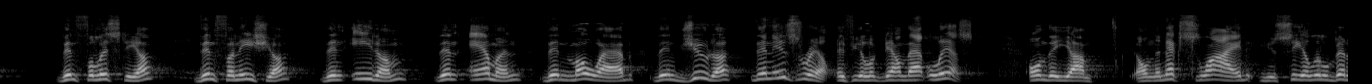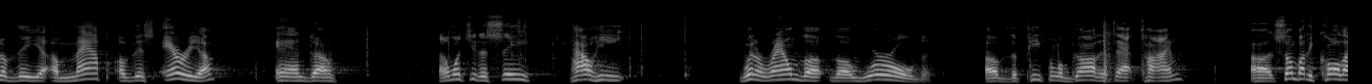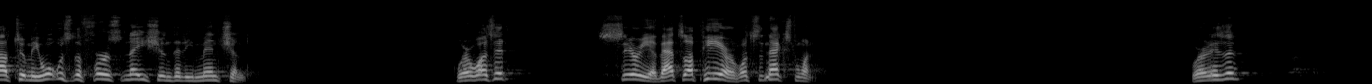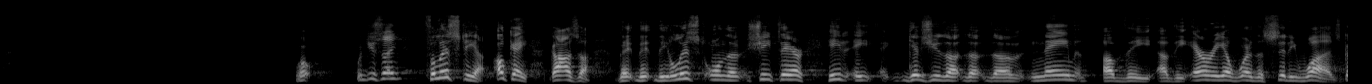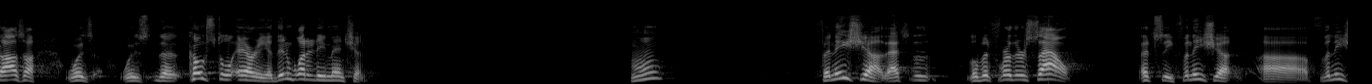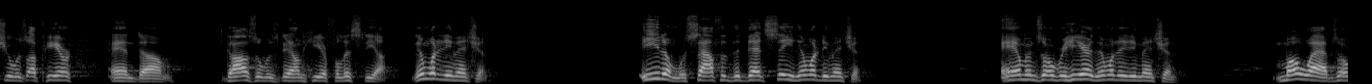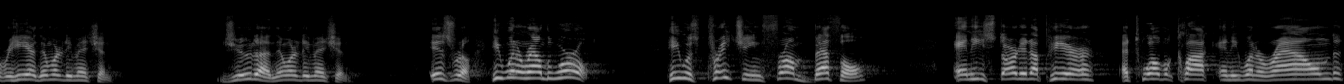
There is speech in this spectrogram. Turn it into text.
then Philistia, then Phoenicia, then Edom, then Ammon, then Moab, then Judah, then Israel, if you look down that list. On the, um, on the next slide, you see a little bit of the a map of this area, and uh, I want you to see how he went around the, the world of the people of God at that time. Uh, somebody called out to me, what was the first nation that he mentioned? Where was it? Syria. That's up here. What's the next one? Where is it? What would you say? Philistia. Okay, Gaza. The, the, the, list on the sheet there, he, he gives you the, the, the name of the, of the area where the city was. Gaza was, was the coastal area. Then what did he mention? Hmm? Phoenicia. That's a little bit further south. Let's see, Phoenicia. Uh, Phoenicia was up here, and um, Gaza was down here, Philistia. Then what did he mention? Edom was south of the Dead Sea. Then what did he mention? Ammon's over here. Then what did he mention? Moab's over here. Then what did he mention? Judah. And then what did he mention? Israel. He went around the world. He was preaching from Bethel, and he started up here at 12 o'clock and he went around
